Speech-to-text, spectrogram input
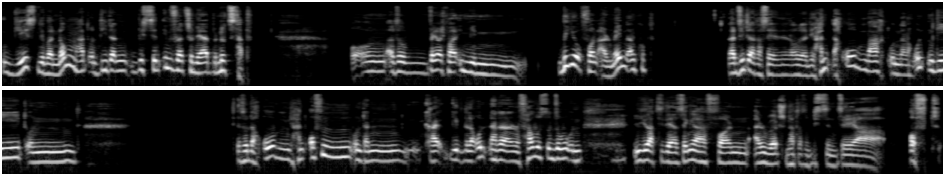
Gesten übernommen hat und die dann ein bisschen inflationär benutzt hat. Und also, wenn ihr euch mal irgendwie ein Video von Iron Maiden anguckt, dann sieht er, dass er die Hand nach oben macht und dann nach unten geht und so nach oben, die Hand offen und dann geht er nach unten, hat er eine Faust und so und wie gesagt, der Sänger von Iron Virgin hat das ein bisschen sehr oft,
